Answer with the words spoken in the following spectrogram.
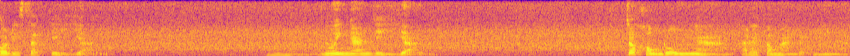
บริษัทใหญ่ๆ หน่วยงานใหญ่ๆ เจ้าของโรงงานอะไรประมาณแบบนี้นะ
